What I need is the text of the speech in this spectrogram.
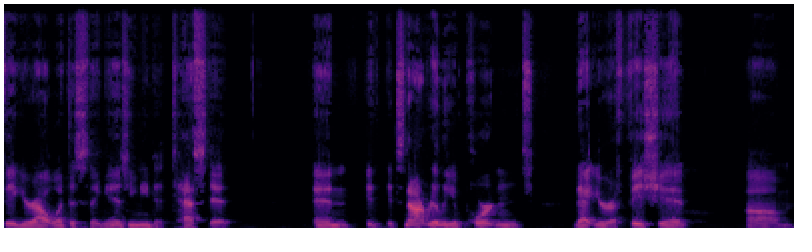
figure out what this thing is. You need to test it. And it, it's not really important that you're efficient. Um,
